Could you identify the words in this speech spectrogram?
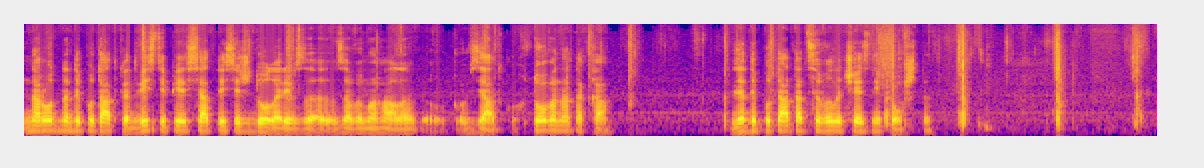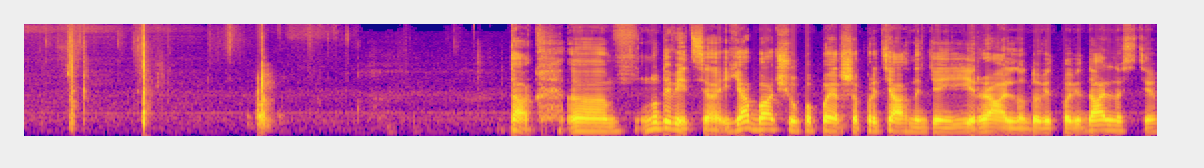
Народна депутатка 250 тисяч доларів завимагала взятку. Хто вона така? Для депутата це величезні кошти. Так, е, ну дивіться, я бачу, по-перше, притягнення її реально до відповідальності.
